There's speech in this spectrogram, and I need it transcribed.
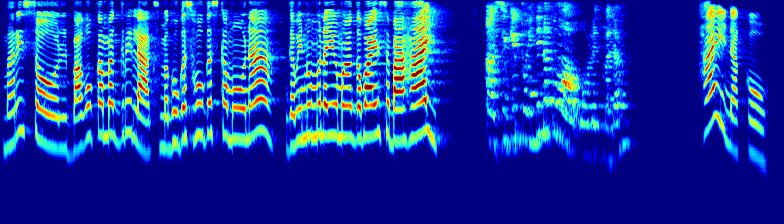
Marisol, bago ka mag-relax, maghugas-hugas ka muna. Gawin mo muna yung mga gawain sa bahay. Ah, sige po, hindi na po mauulit, madam. Hay nako.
